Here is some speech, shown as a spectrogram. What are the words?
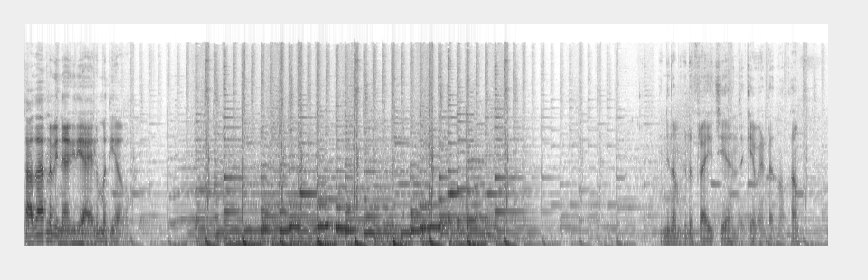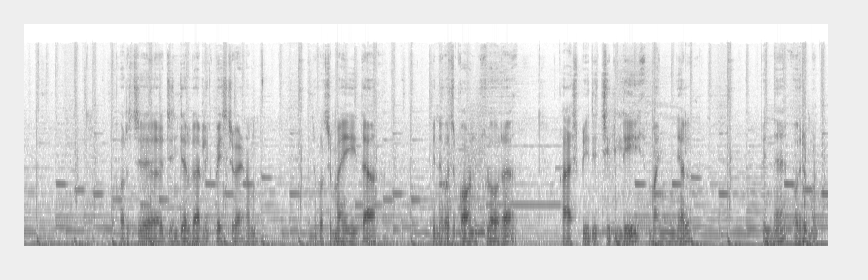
സാധാരണ വിനാഗിരി ആയാലും മതിയാകും. ഇനി നമുക്കിത് ഫ്രൈ ചെയ്യാൻ എന്തൊക്കെയാണ് വേണ്ടതെന്ന് നോക്കാം. കുറച്ച് ജിഞ്ചർ ഗാർലിക് പേസ്റ്റ് വേണം. പിന്നെ കുറച്ച് മൈദ പിന്നെ കുറച്ച് കോൺഫ്ലോർ കാശ്മീരി ചില്ലി മഞ്ഞൾ പിന്നെ ഒരു മുട്ട.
